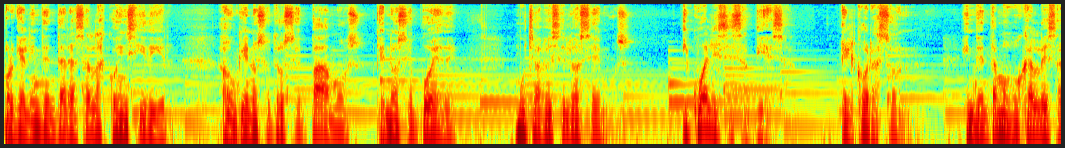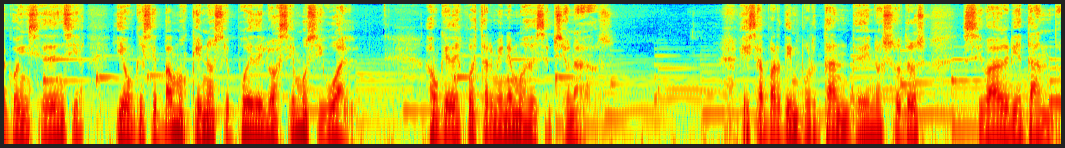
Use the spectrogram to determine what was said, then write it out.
porque al intentar hacerlas coincidir, aunque nosotros sepamos que no se puede, muchas veces lo hacemos. ¿Y cuál es esa pieza? El corazón. Intentamos buscarle esa coincidencia y aunque sepamos que no se puede, lo hacemos igual, aunque después terminemos decepcionados. Esa parte importante de nosotros se va agrietando,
